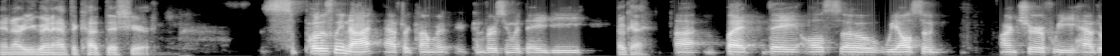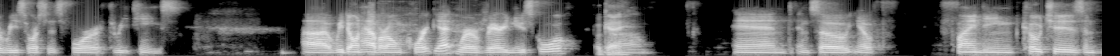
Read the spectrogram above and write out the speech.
And are you going to have to cut this year? supposedly not after con- conversing with the AD. Okay. Uh, but they also, we also aren't sure if we have the resources for three teams. Uh, we don't have our own court yet. We're a very new school. Okay. Um, and and so you know, finding coaches and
